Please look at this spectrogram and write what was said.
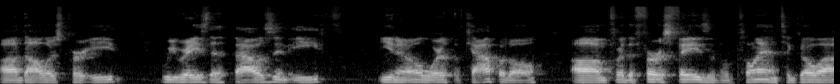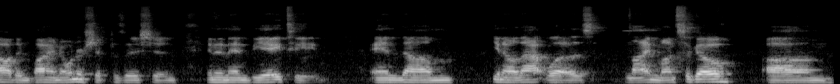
uh, per ETH. We raised a thousand ETH, you know, worth of capital um, for the first phase of a plan to go out and buy an ownership position in an NBA team. And, um, you know, that was nine months ago, um,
